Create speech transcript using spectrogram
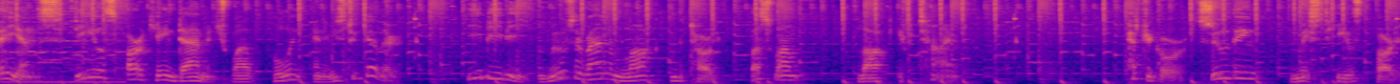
Abeyance deals arcane damage while pulling enemies together. EBB removes a random lock on the target, plus one lock if timed. Petrichor, soothing mist heals the party.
